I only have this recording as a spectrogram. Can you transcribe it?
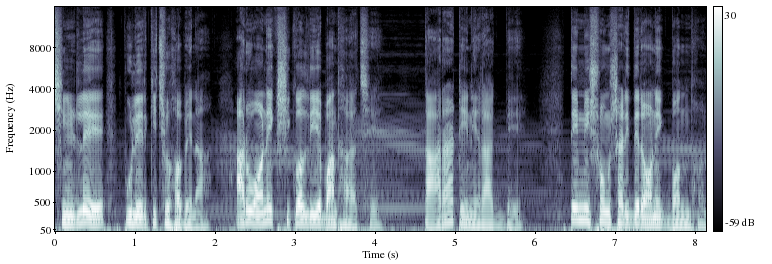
ছিঁড়লে পুলের কিছু হবে না, আরও অনেক শিকল দিয়ে বাঁধা আছে, তারা টেনে রাখবে। তেমনি সংসারীদের অনেক বন্ধন,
